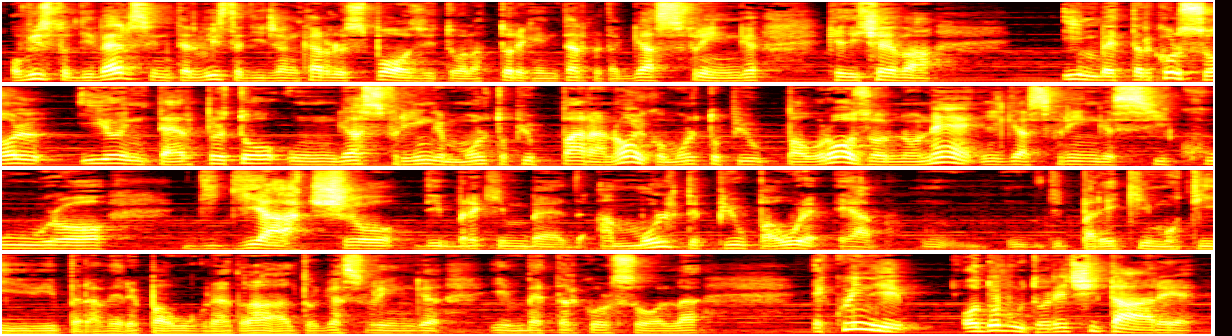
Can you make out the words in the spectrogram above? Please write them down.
ho visto diverse interviste di Giancarlo Esposito, l'attore che interpreta Gus Fring, che diceva in Better Call Saul io interpreto un Gus Fring molto più paranoico, molto più pauroso, non è il Gus Fring sicuro di ghiaccio di Breaking Bad, ha molte più paure e ha mm, parecchi motivi per avere paura, tra l'altro Gus Fring in Better Call Saul e quindi ho dovuto recitare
